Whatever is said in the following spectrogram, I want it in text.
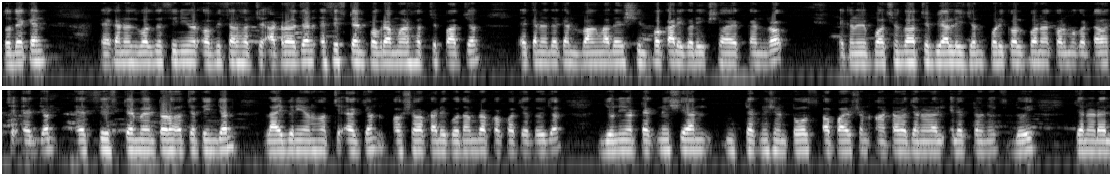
তো দেখেন, এখানে বলছে সিনিয়র অফিসার হচ্ছে আঠারো জন অ্যাসিস্ট্যান্ট প্রোগ্রামার হচ্ছে পাঁচজন এখানে দেখেন, বাংলাদেশ শিল্প কারিগরি সহায়ক কেন্দ্র। এখানে পদ হচ্ছে বিয়াল্লিশ জন, পরিকল্পনা কর্মকর্তা হচ্ছে একজন অ্যাসিস্ট্যান্ট হচ্ছে তিনজন লাইব্রেরিয়ান হচ্ছে একজন সহকারী গোদাম রক্ষক হচ্ছে দুইজন junior technician technician tools operation আঠারো জেনারেল ইলেকট্রনিক্স দুই general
